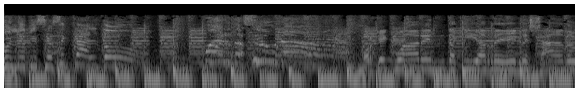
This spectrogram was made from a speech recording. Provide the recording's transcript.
Hoy le dice ese caldo, muérdase una. Porque 40 aquí ha regresado.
